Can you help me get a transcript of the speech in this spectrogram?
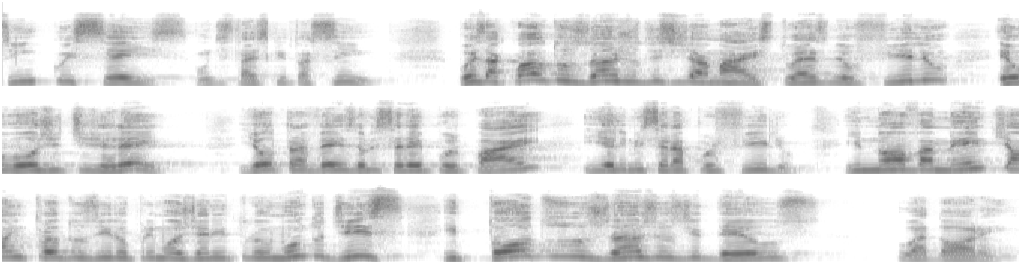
5 e 6, onde está escrito assim: Pois a qual dos anjos disse jamais: Tu és meu filho, eu hoje te gerei? E outra vez eu lhe serei por pai, e ele me será por filho. E novamente, ao introduzir o primogênito no mundo, diz: E todos os anjos de Deus o adorem.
